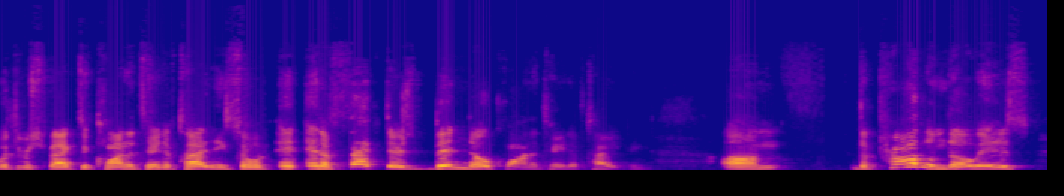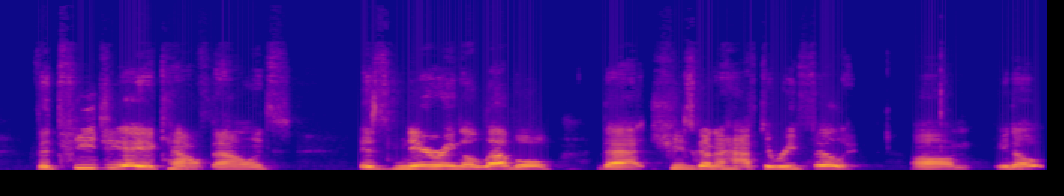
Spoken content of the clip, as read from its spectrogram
with respect to quantitative tightening. So in, in effect, there's been no quantitative tightening. Um, the problem though is the TGA account balance is nearing a level that she's going to have to refill it. Um, you know,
